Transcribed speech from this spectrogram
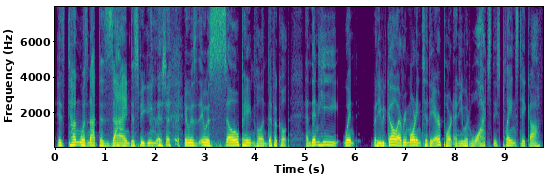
his tongue was not designed to speak English. it was it was so painful and difficult. And then he went, but he would go every morning to the airport and he would watch these planes take off.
